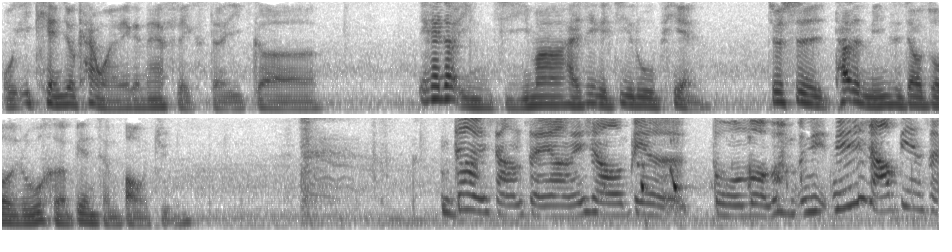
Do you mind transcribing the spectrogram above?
我一天就看完了一个 Netflix 的一个，应该叫影集吗？还是一个纪录片？就是它的名字叫做《如何变成暴君》。你到底想怎样？你想要变得多么不？你你是想要变成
